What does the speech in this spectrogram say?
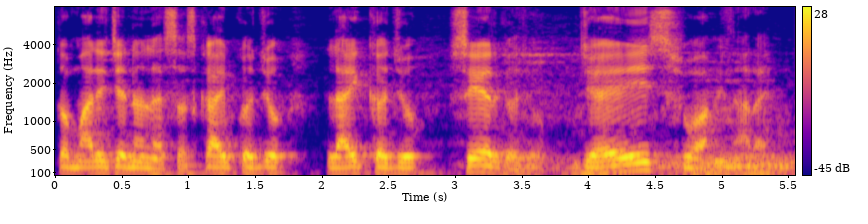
તો મારી ચેનલને સબસ્ક્રાઈબ કરજો લાઈક કરજો શેર કરજો. જય સ્વામિનારાયણ.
